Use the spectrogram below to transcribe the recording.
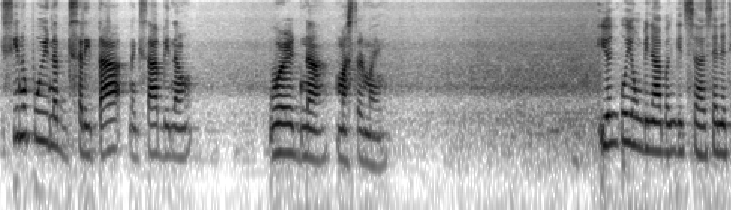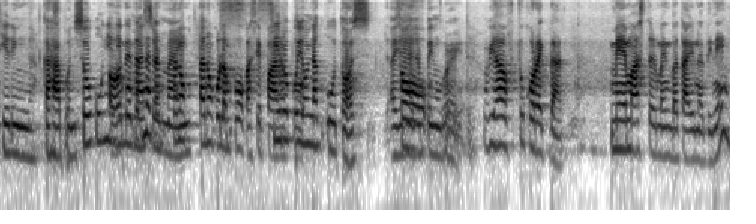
sino po yung nagsalita, nagsabi ng word na mastermind? Yun po yung binabanggit sa Senate hearing kahapon. So kung hindi Oo, po mastermind, tanong- tanong ko lang po kasi para Zero po po- yung nag-utos. Ayun So, na po yung word. we have to correct that. May mastermind ba tayo na dinig?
